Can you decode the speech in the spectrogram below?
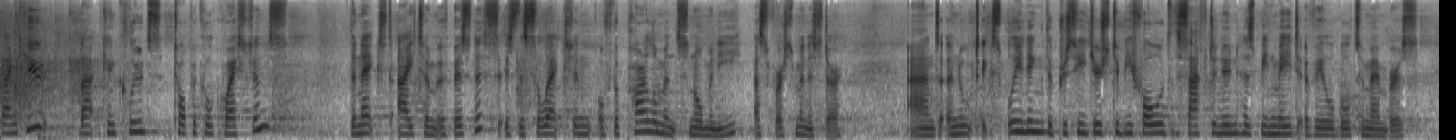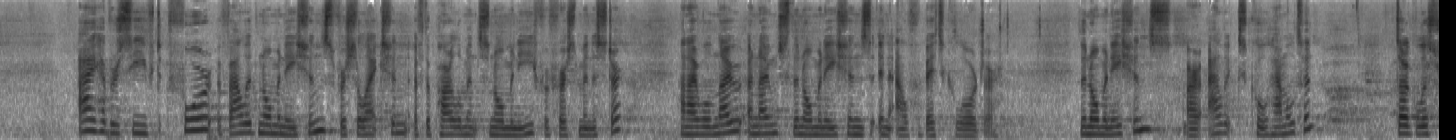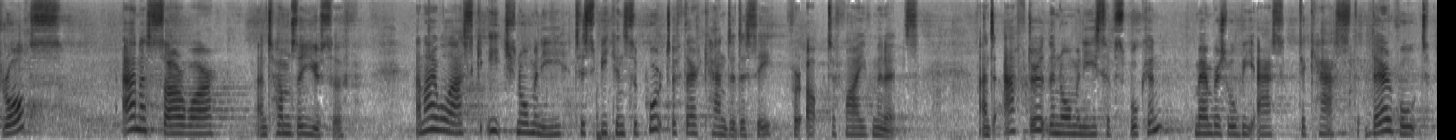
Thank you. That concludes topical questions. The next item of business is the selection of the Parliament's nominee as First Minister. And a note explaining the procedures to be followed this afternoon has been made available to members. I have received four valid nominations for selection of the Parliament's nominee for First Minister, and I will now announce the nominations in alphabetical order. The nominations are Alex Cole-Hamilton, Douglas Ross, Anna Sarwar and Hamza Yusuf, and I will ask each nominee to speak in support of their candidacy for up to five minutes. And after the nominees have spoken, members will be asked to cast their vote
